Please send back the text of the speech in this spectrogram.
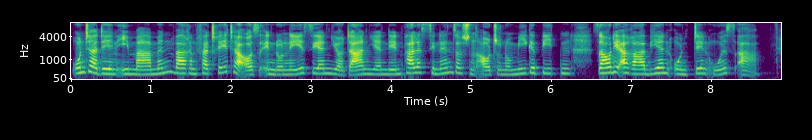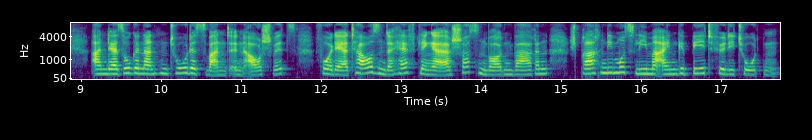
Unter den Imamen waren Vertreter aus Indonesien, Jordanien, den palästinensischen Autonomiegebieten, Saudi-Arabien und den USA. An der sogenannten Todeswand in Auschwitz, vor der tausende Häftlinge erschossen worden waren, sprachen die Muslime ein Gebet für die Toten.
